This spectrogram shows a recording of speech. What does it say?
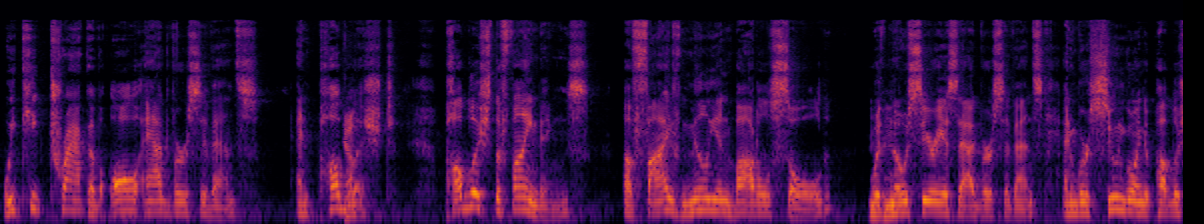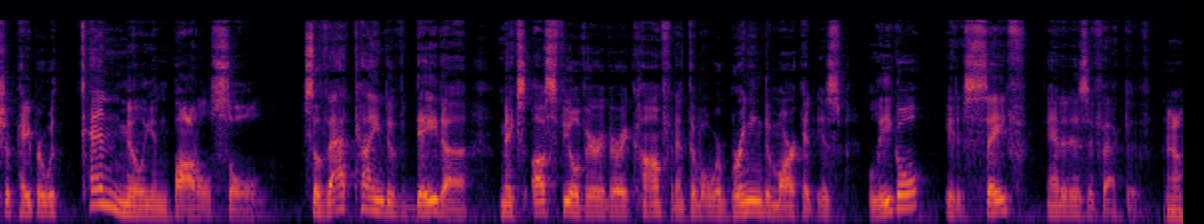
we keep track of all adverse events and published, yep. published the findings of 5 million bottles sold with mm-hmm. no serious adverse events. And we're soon going to publish a paper with 10 million bottles sold. So that kind of data makes us feel very, very confident that what we're bringing to market is legal, it is safe, and it is effective. Yeah.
